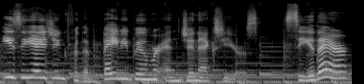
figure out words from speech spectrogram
Easy Aging for the Baby Boomer and Gen X years. See you there.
